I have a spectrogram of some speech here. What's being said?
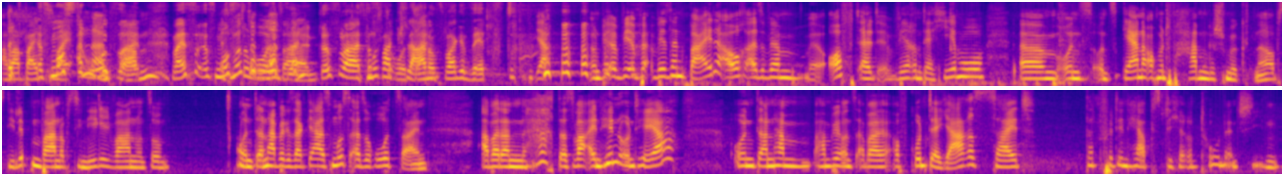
Aber bei es musste rot sein. Farben, Weißt du, es musste, musste rot rot sein. sein. Das war, Es das war klar, sein. das war gesetzt. Ja, und wir, wir, wir sind beide auch, also wir haben äh, oft halt während der Chemo ähm, uns, uns gerne auch mit Farben geschmückt, ne? ob es die Lippen waren, ob es die Nägel waren und so. Und dann haben wir gesagt, ja, es muss also rot sein. Aber dann, ach, das war ein Hin und Her. Und dann haben, haben wir uns aber aufgrund der Jahreszeit dann für den herbstlicheren Ton entschieden.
